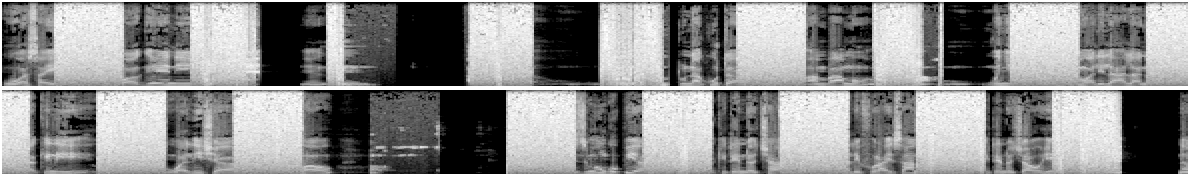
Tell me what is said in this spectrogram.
kuwasaidia wageni tunakuta ambamo wenye walilala lakini walisha wao Mwenyezi Mungu pia kitendo chao alifurahi sana kitendo chao hiki na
